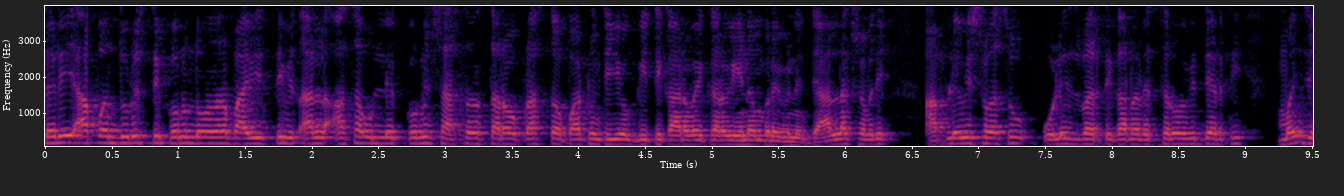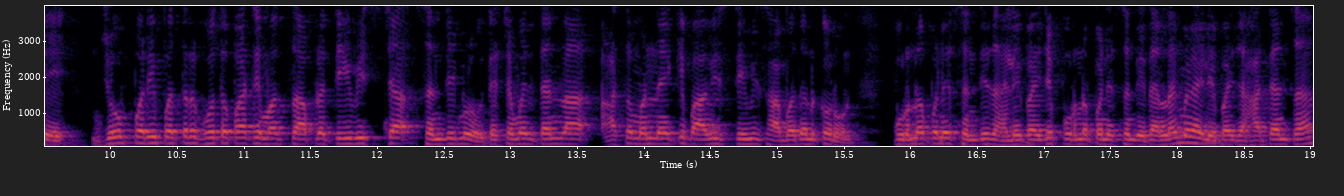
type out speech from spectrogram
तरी आपण दुरुस्ती करून दोन हजार बावीस तेवीस आला असा उल्लेख करून शासन स्तरावर प्रस्ताव पाठवून ती योग्य ती कारवाई करावी ही नम्र विनंती आलं लक्षामध्ये? आपले विश्वासू पोलीस भरती करणारे सर्व विद्यार्थी म्हणजे जो परिपत्रक होतं पाठीमागचा आपल्या तेवीसच्या संधी मिळू त्याच्यामध्ये त्यांना असं म्हणणं आहे की बावीस तेवीस हा बदल करून पूर्णपणे संधी झाली पाहिजे पूर्णपणे संधी त्यांना मिळाली पाहिजे. हा त्यांचा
